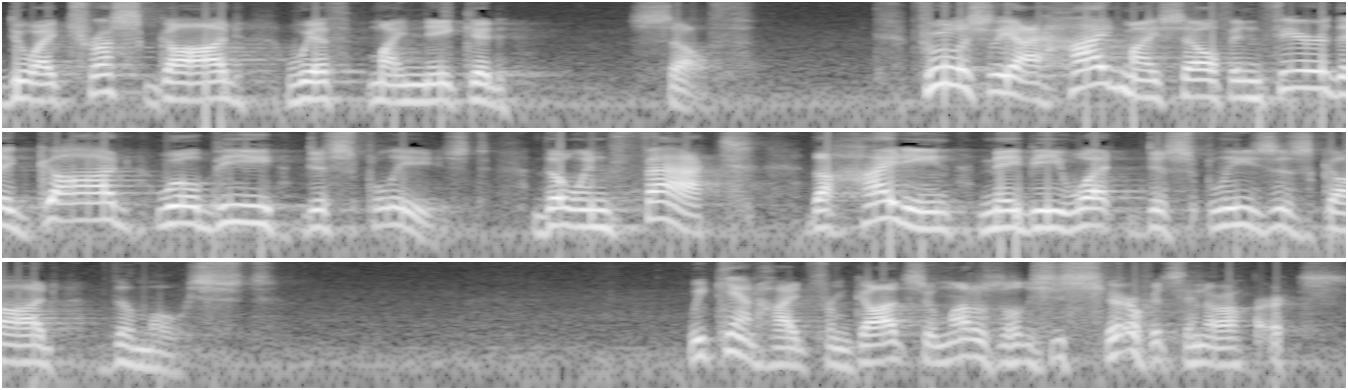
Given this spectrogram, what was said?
Do I trust God with my naked self? Foolishly, I hide myself in fear that God will be displeased, though in fact, the hiding may be what displeases God the most. We can't hide from God, so might as well just share what's in our hearts.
